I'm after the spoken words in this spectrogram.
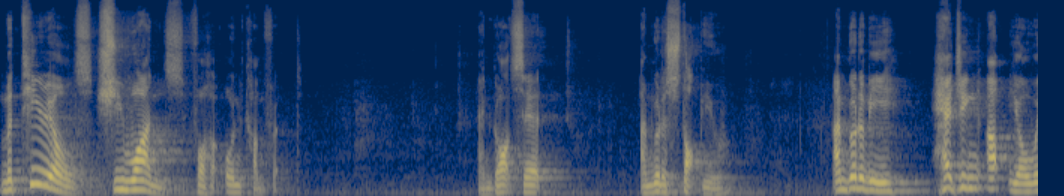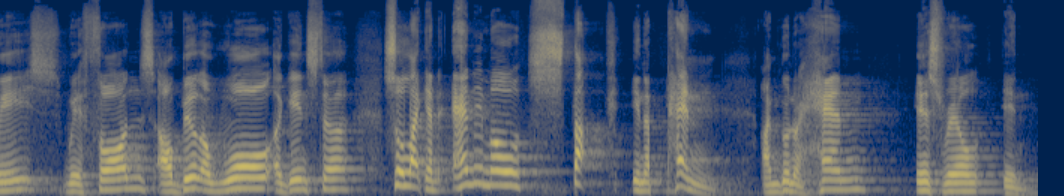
materials she wants for her own comfort. And God said, I'm going to stop you. I'm going to be hedging up your ways with thorns. I'll build a wall against her. So, like an animal stuck in a pen, I'm going to hem Israel in.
